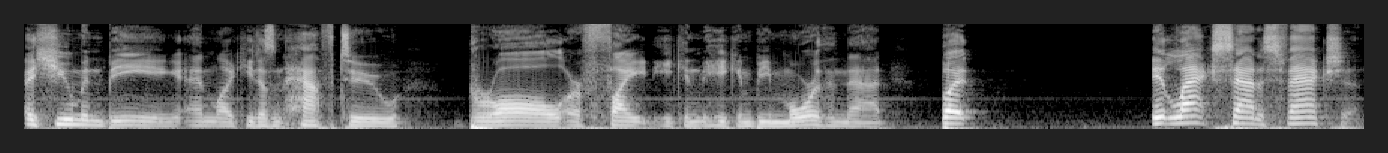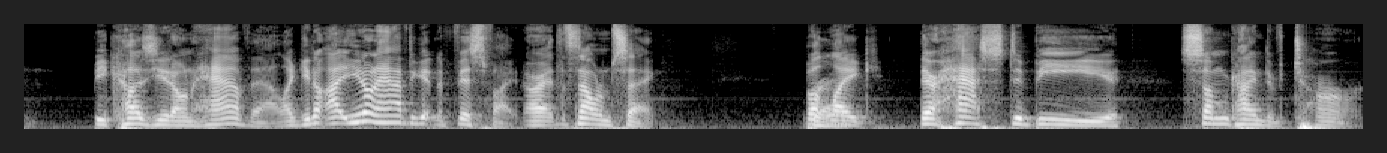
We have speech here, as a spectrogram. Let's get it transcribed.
a human being, and like he doesn't have to brawl or fight. He can he can be more than that. But it lacks satisfaction. because you don't have that. Like you don't I- you don't have to get in a fist fight. All right, that's not what I'm saying. But Right. like there has to be some kind of turn.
